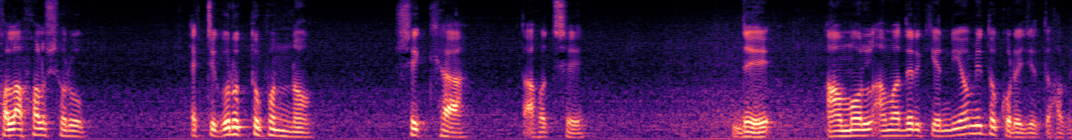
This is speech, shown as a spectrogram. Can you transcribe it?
ফলাফলস্বরূপ একটি গুরুত্বপূর্ণ শিক্ষা তা হচ্ছে যে আমল আমাদেরকে নিয়মিত করে যেতে হবে।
